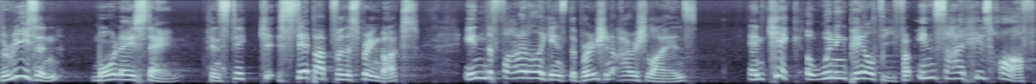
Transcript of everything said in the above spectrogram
The reason Morné Steyn can stick, step up for the Springboks in the final against the British and Irish Lions and kick a winning penalty from inside his half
